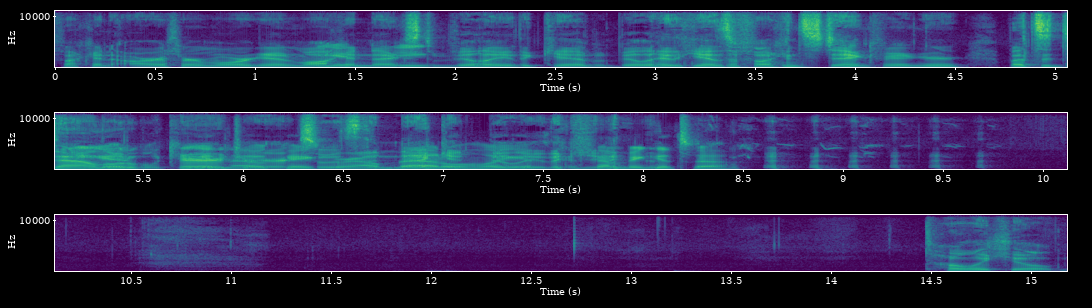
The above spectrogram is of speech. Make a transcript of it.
fucking Arthur Morgan walking get- next you- to Billy the Kid, but Billy the Kid's a fucking stick figure. But it's a downloadable get character, okay so it's the battle. Like, Billy it's, the it's Kid. gonna be good stuff. Totally killed.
